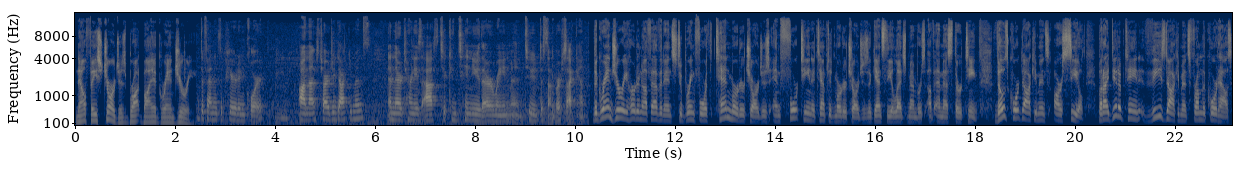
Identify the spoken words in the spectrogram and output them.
now face charges brought by a grand jury. Defendants appeared in court on those charging documents and their attorneys asked to continue their arraignment to December 2nd. The grand jury heard enough evidence to bring forth 10 murder charges and 14 attempted murder charges against the alleged members of MS 13. Those court documents are sealed, but I did obtain these documents from the courthouse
